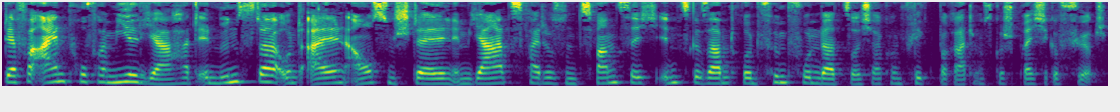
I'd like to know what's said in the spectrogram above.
Der Verein Pro Familia hat in Münster und allen Außenstellen im Jahr 2020 insgesamt rund 500 solcher Konfliktberatungsgespräche geführt.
